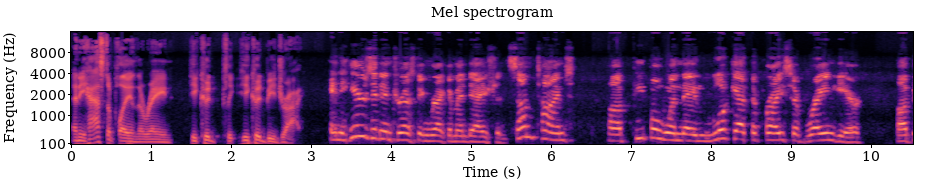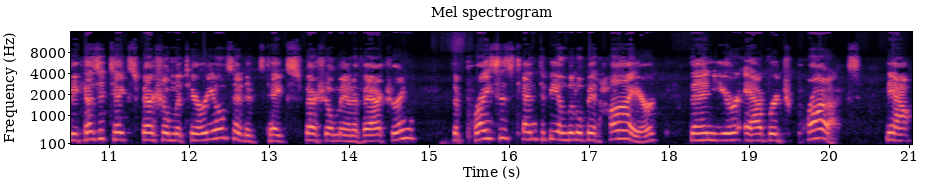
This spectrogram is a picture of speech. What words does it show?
and he has to play in the rain, he could he could be dry. And here's an interesting recommendation. Sometimes uh, people, when they look at the price of rain gear, uh, because it takes special materials and it takes special manufacturing, the prices tend to be a little bit higher than your average products. Now,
